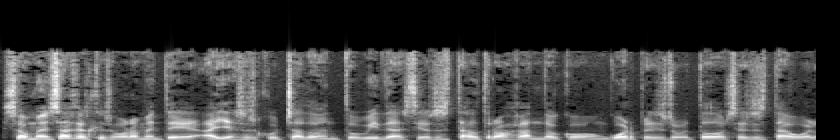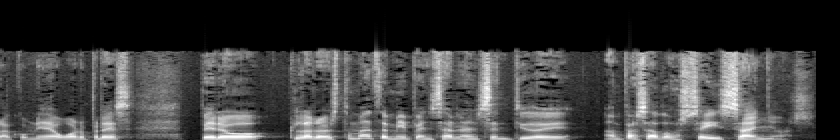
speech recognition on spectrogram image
son mensajes que seguramente hayas escuchado en tu vida si has estado trabajando con WordPress y sobre todo si has estado en la comunidad de WordPress. Pero, claro, esto me hace a mí pensar en el sentido de, han pasado seis años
